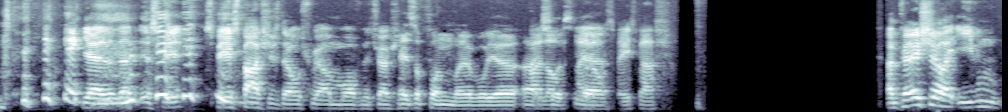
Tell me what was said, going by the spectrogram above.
Yeah, the, the, the space, space Bash is the ultimate unmove nutrition. It's a fun level, yeah. I Actually. love, I love Space Bash. I'm pretty sure like even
